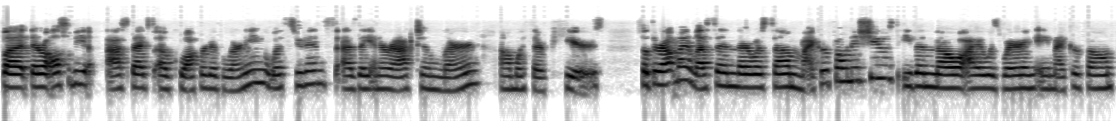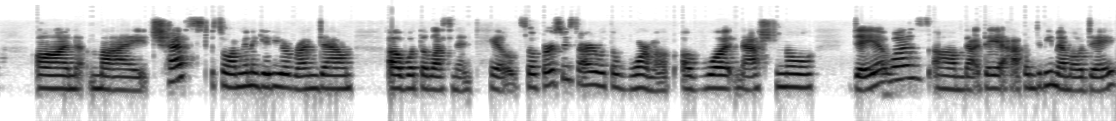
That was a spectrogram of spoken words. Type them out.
But there will also be aspects of cooperative learning with students as they interact and learn um, with their peers. So throughout my lesson, there was some microphone issues, even though I was wearing a microphone on my chest. So I'm going to give you a rundown of what the lesson entailed. So first we started with a warm-up of what national day it was. Um, that day it happened to be memo day.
